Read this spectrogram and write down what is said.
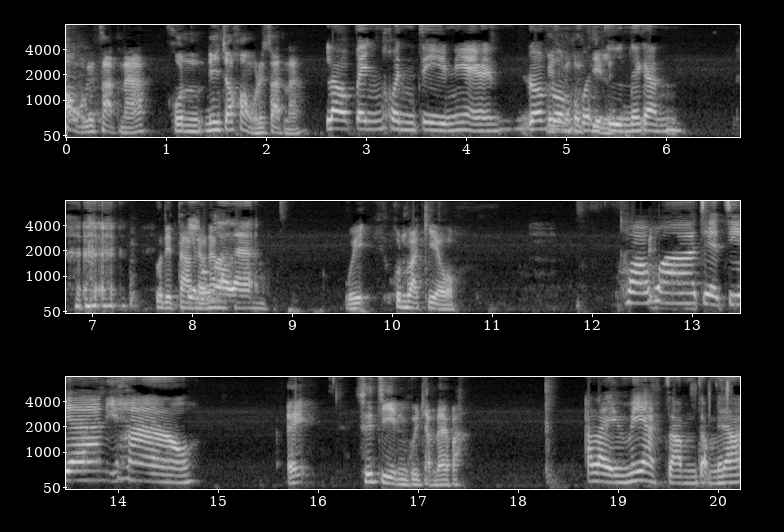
ของบริษัทนะคุณนี่เจ้าของบริษัทนะ เราเป็นคนจีนเนี่ยรวบรวมคนจีนด้วยกัน กดติดตามแล้วนะเกลมาแล้ว วิคุณวาเกียว ฮวาฮวาเจเจียหนีฮาว เอ๊ะ ชื่อจีนกูจำได้ปะอะไรไม่อยากจำจำไม่ได้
